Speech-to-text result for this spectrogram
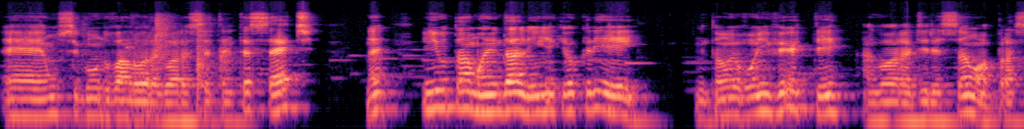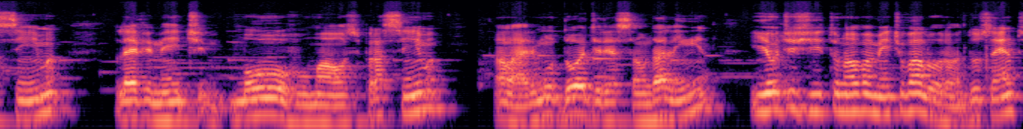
é, um segundo valor agora 77, né? E o tamanho da linha que eu criei. Então, eu vou inverter agora a direção para cima, levemente movo o mouse para cima. Olha lá, ele mudou a direção da linha e eu digito novamente o valor, ó, 200,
